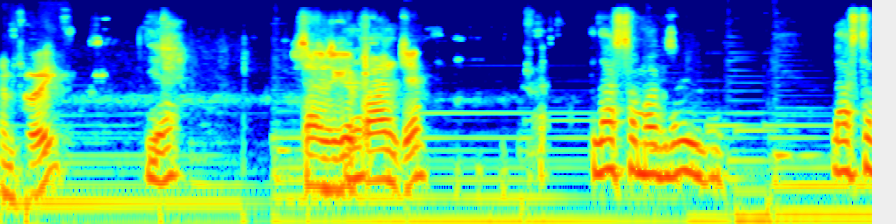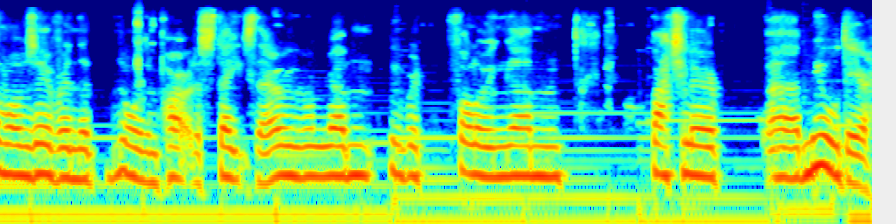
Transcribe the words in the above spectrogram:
I'm sorry. Yeah. Sounds a good Yeah. plan, Jim. Last time I was over, last time I was over in the northern part of the states, there we were um, we were following um, bachelor uh, mule deer,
